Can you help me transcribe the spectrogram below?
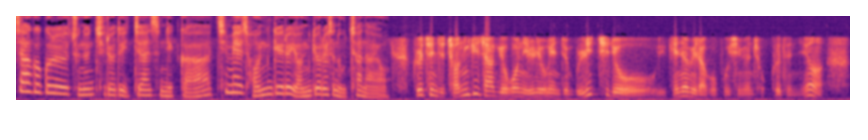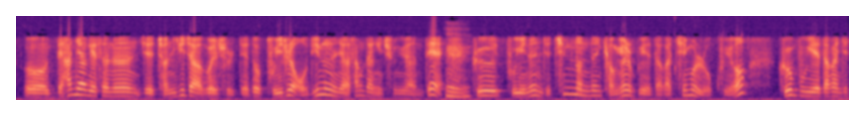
자극을 주는 치료도 있지 않습니까? 치매 전기를 연결해서 놓잖아요. 그렇지 이제 전기 자극은 인류의 이제 물리치료 개념이라고 보시면 좋거든요. 어 근데 한의학에서는 이제 전기 자극을 줄 때도 부위를 어디 넣느냐 상당히 중요한데 음. 그 부위는 이제 침 놓는 경혈 부위에다가 침을 놓고요. 그 부위에다가 이제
